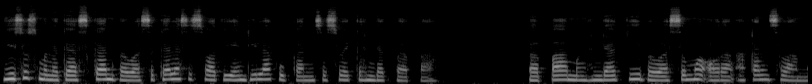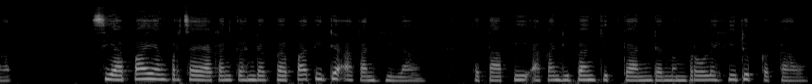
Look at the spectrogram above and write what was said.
Yesus menegaskan bahwa segala sesuatu yang dilakukan sesuai kehendak Bapa. Bapa menghendaki bahwa semua orang akan selamat. Siapa yang percaya akan kehendak Bapa tidak akan hilang, tetapi akan dibangkitkan dan memperoleh hidup kekal.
